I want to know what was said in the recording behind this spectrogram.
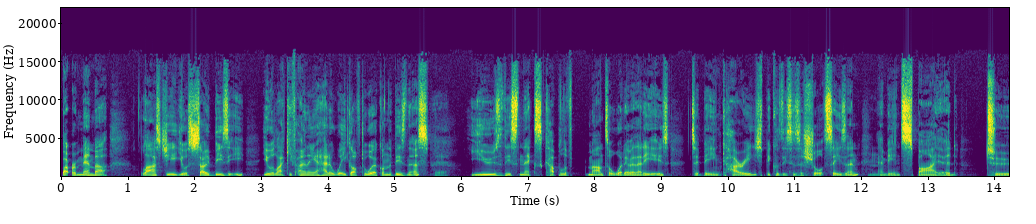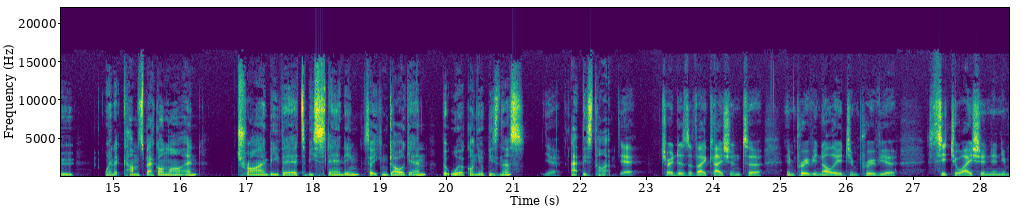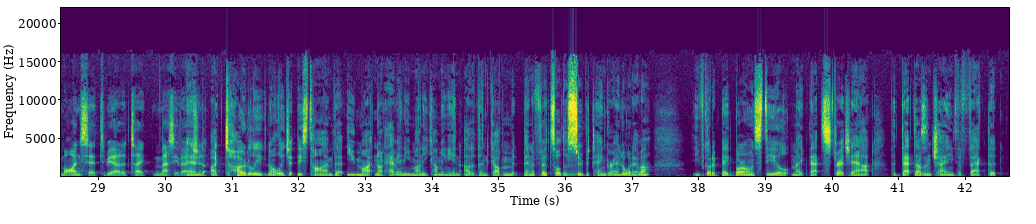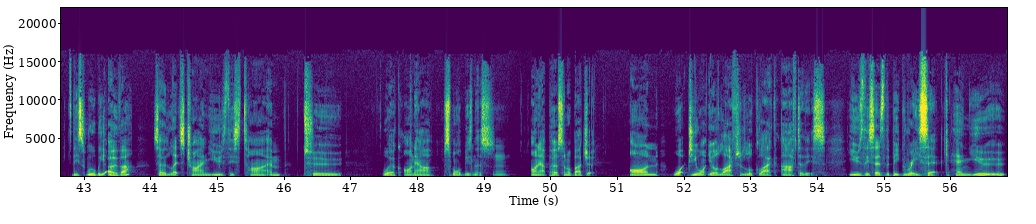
But remember, last year you were so busy, you were like, if only I had a week off to work on the business, Yeah. Use this next couple of months or whatever that is to be encouraged because this is a short season mm. and be inspired to, when it comes back online, try and be there to be standing so you can go again, but work on your business yeah. at this time. Yeah. Treat it as a vacation to improve your knowledge, improve your situation and your mindset to be able to take massive action. And I totally acknowledge at this time that you might not have any money coming in other than government benefits or the mm. super 10 grand or whatever. You've got to beg, borrow, and steal, make that stretch out. But that doesn't change the fact that this will be over. So let's try and use this time to work on our small business, mm. on our personal budget, on what do you want your life to look like after this. Use this as the big reset. Can you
